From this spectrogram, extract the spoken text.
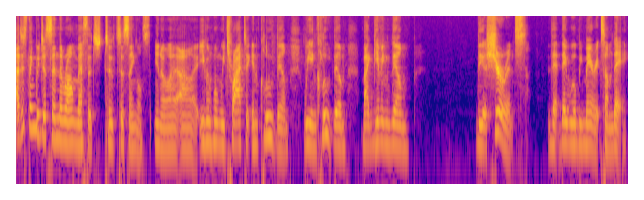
I just think we just send the wrong message to, to singles. You know, uh, even when we try to include them, we include them by giving them the assurance that they will be married someday.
